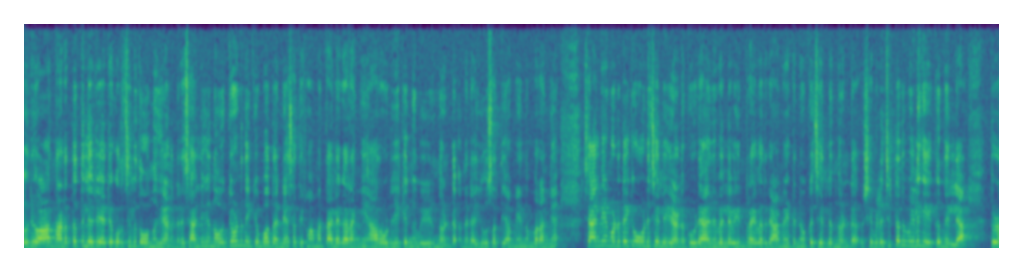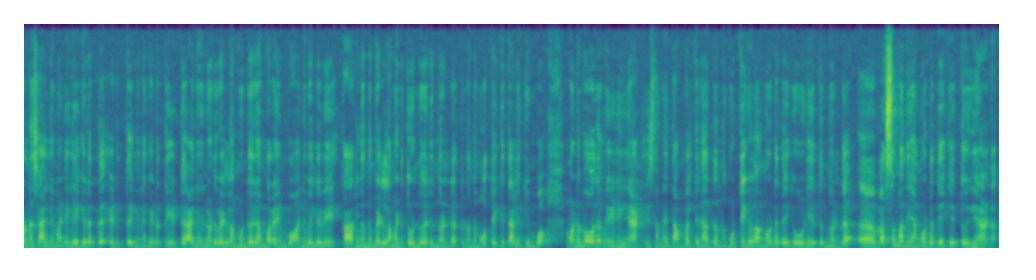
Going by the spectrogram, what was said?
ഒരു ആ നടത്തത്തിലൊരു ഏറ്റക്കുറച്ചിൽ തോന്നുകയാണ്. അന്നേരം ശാലിനി ഇങ്ങനെ നോക്കിക്കൊണ്ട് നിൽക്കുമ്പോൾ തന്നെ സത്യഭാമ തല കറങ്ങി ആ റോഡിലേക്ക് അങ്ങ് വീഴുന്നുണ്ട്. അന്നേരം അയ്യോ സത്യാമ്മയെന്നും പറഞ്ഞ് ശാലിനി അങ്ങോട്ടത്തേക്ക് ഓടി ചെല്ലുകയാണ്. കൂടെ അതിന് വല്ലവയും ഡ്രൈവർ രാമേട്ടനും ഒക്കെ ചെല്ലുന്നുണ്ട്. പക്ഷെ വിളിച്ചിട്ടൊന്നും വിളി കേൾക്കുന്നില്ല. തുടർന്ന് ശാലിനി മടിയിലേക്ക് എടുത്ത് എടുത്ത് ഇങ്ങനെ കിടത്തിയിട്ട് അനുവിനോട് വെള്ളം കൊണ്ടുവരാൻ പറയുമ്പോൾ അനുവല്ലവി കാറിൽ നിന്നും വെള്ളം എടുത്തുകൊണ്ട് വരുന്നുണ്ട്. തുടർന്ന് മുഖത്തേക്ക് തളിക്കുമ്പോൾ അങ്ങോട്ട് ബോധം വീഴുകയാണ്. ഈ സമയത്ത് അമ്പലത്തിനകത്ത് നിന്നും കുട്ടികളും അങ്ങോട്ടത്തേക്ക് ഓടിയെത്തുന്നുണ്ട് വസുമതി അങ്ങോട്ടത്തേക്ക് എത്തുകയാണ്.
